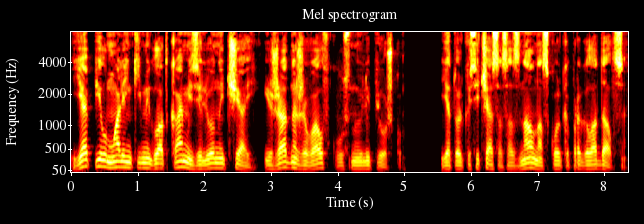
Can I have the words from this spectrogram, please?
Я пил маленькими глотками зеленый чай и жадно жевал вкусную лепешку. Я только сейчас осознал, насколько проголодался.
